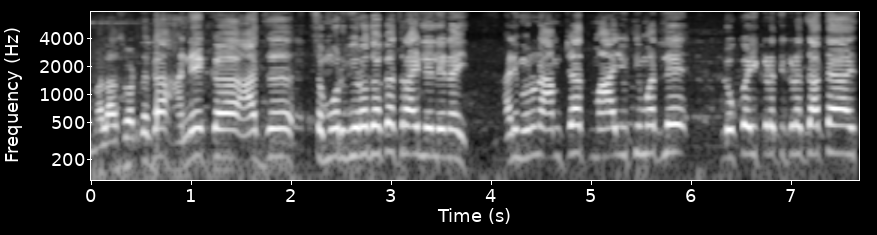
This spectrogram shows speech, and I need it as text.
मला असं वाटतं का अनेक आज समोर विरोधकच राहिलेले नाहीत. आणि म्हणून आमच्यात महायुतीमधले लोक इकडं तिकडं जात आहेत.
